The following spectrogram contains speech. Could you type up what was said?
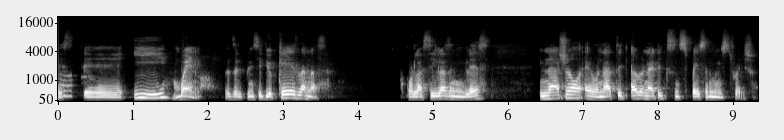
Este, y bueno, desde el principio, ¿qué es la NASA? Por las siglas en inglés, National Aeronautics and Space Administration.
